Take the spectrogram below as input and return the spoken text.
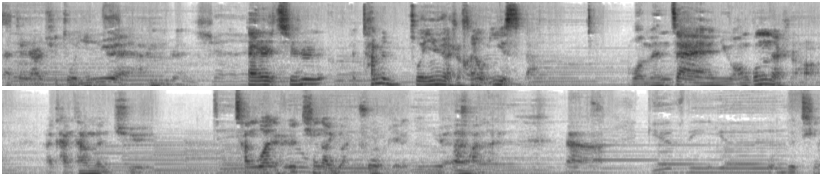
那在这儿去做音乐呀、什么的。但是其实呃他们做音乐是很有意思的。我们在女王宫的时候，啊，看他们去参观的时候，就听到远处有这个音乐传来，那我们就听，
